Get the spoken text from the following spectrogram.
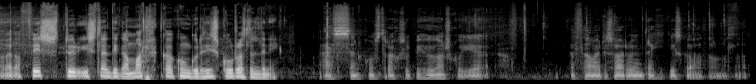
Að vera fyrstur Íslendinga markakongur í þýsku úrvastildinni. SN kom strax upp í hugan sko. Ég, ef það væri svarið við um ekki gíska þá náttúrulega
